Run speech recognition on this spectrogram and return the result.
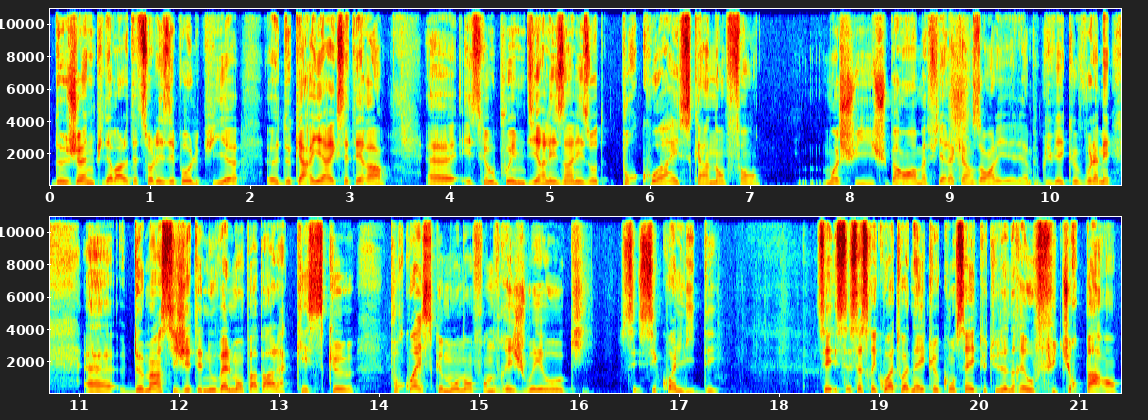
de jeunes, puis d'avoir la tête sur les épaules, puis euh, de carrière, etc., euh, est-ce que vous pouvez me dire les uns les autres, pourquoi est-ce qu'un enfant, moi je suis, je suis parent, hein, ma fille elle a 15 ans, elle est, un peu plus vieille que vous là, mais euh, demain, si j'étais nouvellement papa, là, qu'est-ce que, pourquoi est-ce que mon enfant devrait jouer au hockey? C'est quoi l'idée? C'est, ça serait quoi, toi, Nate, le conseil que tu donnerais aux futurs parents?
